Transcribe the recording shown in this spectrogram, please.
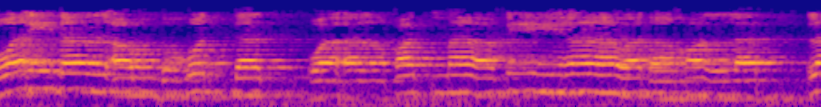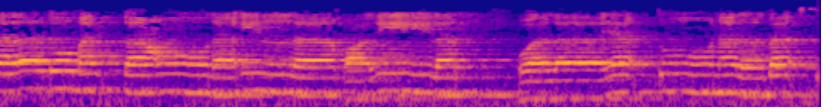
وإذا الأرض مدت وألقت ما فيها وتخلت لا تمتعون إلا قليلا ولا يأتون البأس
